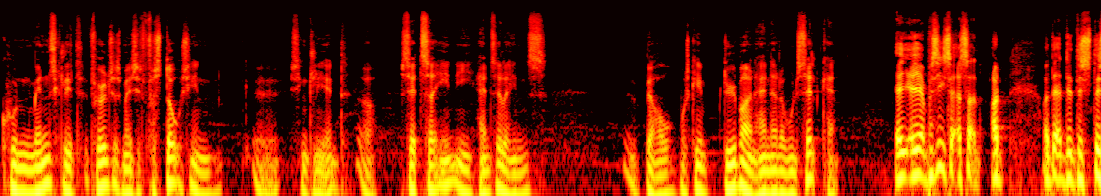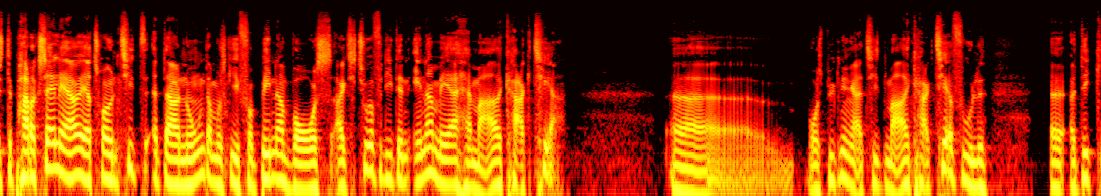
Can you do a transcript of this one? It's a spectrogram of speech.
kunne menneskeligt, følelsesmæssigt forstå sin, øh, sin klient og sætte sig ind i hans eller hendes øh, behov, måske dybere end han eller hun selv kan. Ja, ja præcis. Altså, og og det, det, det, det paradoxale er jo, jeg tror tit, at der er nogen, der måske forbinder vores arkitektur, fordi den ender med at have meget karakter. Øh, vores bygninger er tit meget karakterfulde, Øh, og det,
